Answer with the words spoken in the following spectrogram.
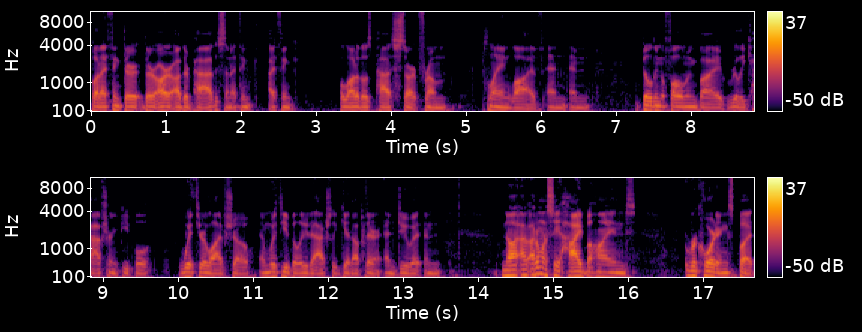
but I think there there are other paths, and I think I think a lot of those paths start from playing live and and building a following by really capturing people with your live show and with the ability to actually get up there and do it and not I, I don't want to say hide behind recordings but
